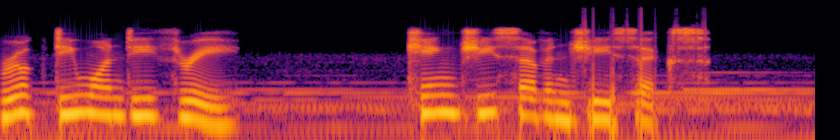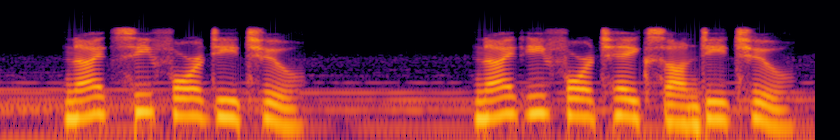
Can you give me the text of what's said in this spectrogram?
Rook d1 d3. King g7 g6. Knight c4 d2. Knight e4 takes on d2.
